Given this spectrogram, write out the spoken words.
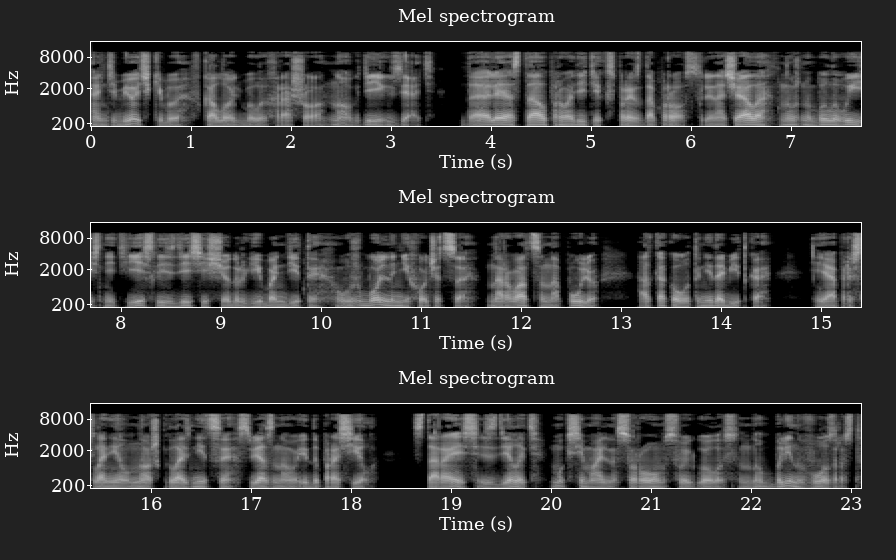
антибиотики бы вколоть было хорошо, но где их взять? Далее стал проводить экспресс-допрос. Для начала нужно было выяснить, есть ли здесь еще другие бандиты. Уж больно не хочется нарваться на пулю от какого-то недобитка. Я прислонил нож к глазнице связанного и допросил, стараясь сделать максимально суровым свой голос. Но, блин, возраст.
